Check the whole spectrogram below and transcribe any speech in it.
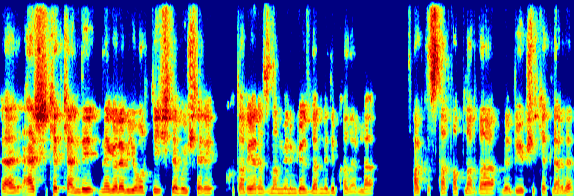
yani her şirket kendine göre bir yoğurt işle bu işleri kurtarıyor en azından benim gözlemlediğim kadarıyla farklı startuplarda ve büyük şirketlerde.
